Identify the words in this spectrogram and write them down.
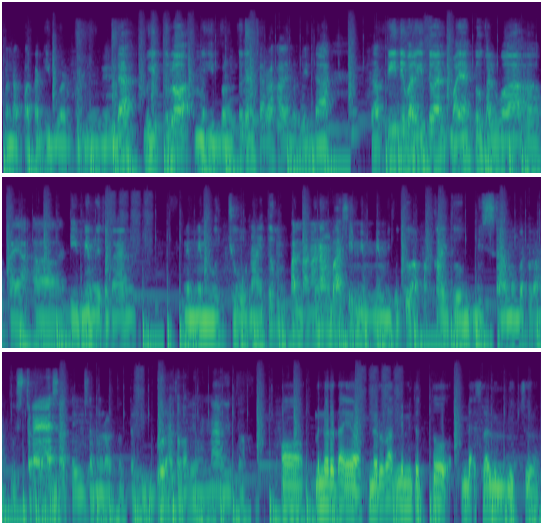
mendapatkan hiburan berbeda, begitu loh menghibur itu dan cara hal yang berbeda. Tapi di balik itu kan banyak tuh keluar uh, kayak uh, di meme gitu kan, meme-meme lucu. Nah itu pandangan yang bahas sih meme-meme itu tuh apakah itu bisa membuat orang tuh stres atau bisa membuat orang tuh terhibur atau bagaimana gitu. Oh, menurut ayo, menurut meme itu tuh tidak selalu lucu lah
